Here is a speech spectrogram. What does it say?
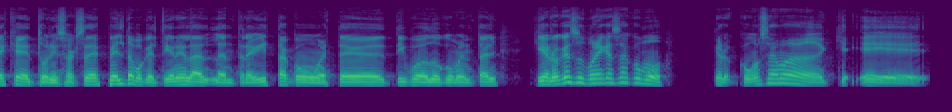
es que Tony Stark se despierta porque él tiene la, la entrevista con este tipo de documental. Que creo que supone que sea como. ¿Cómo se llama? Eh,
